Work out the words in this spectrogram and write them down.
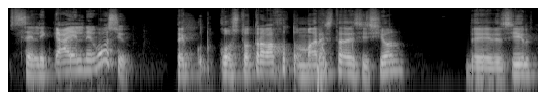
se le cae el negocio. ¿Te costó trabajo tomar esta decisión de decir,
